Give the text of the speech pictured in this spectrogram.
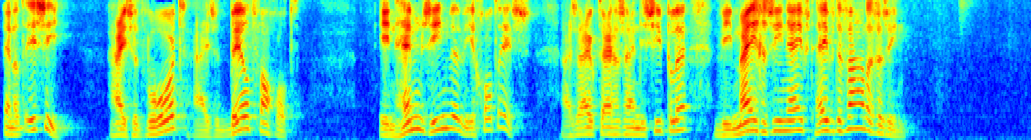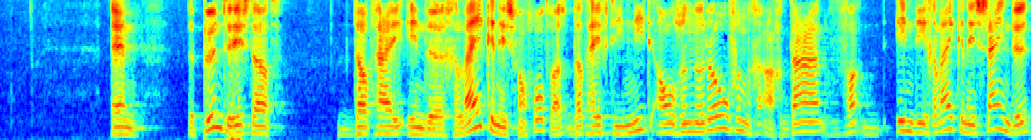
En dat is hij. Hij is het woord, hij is het beeld van God. In hem zien we wie God is. Hij zei ook tegen zijn discipelen: Wie mij gezien heeft, heeft de Vader gezien. En het punt is dat, dat hij in de gelijkenis van God was, dat heeft hij niet als een roven geacht. Daar, in die gelijkenis zijnde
